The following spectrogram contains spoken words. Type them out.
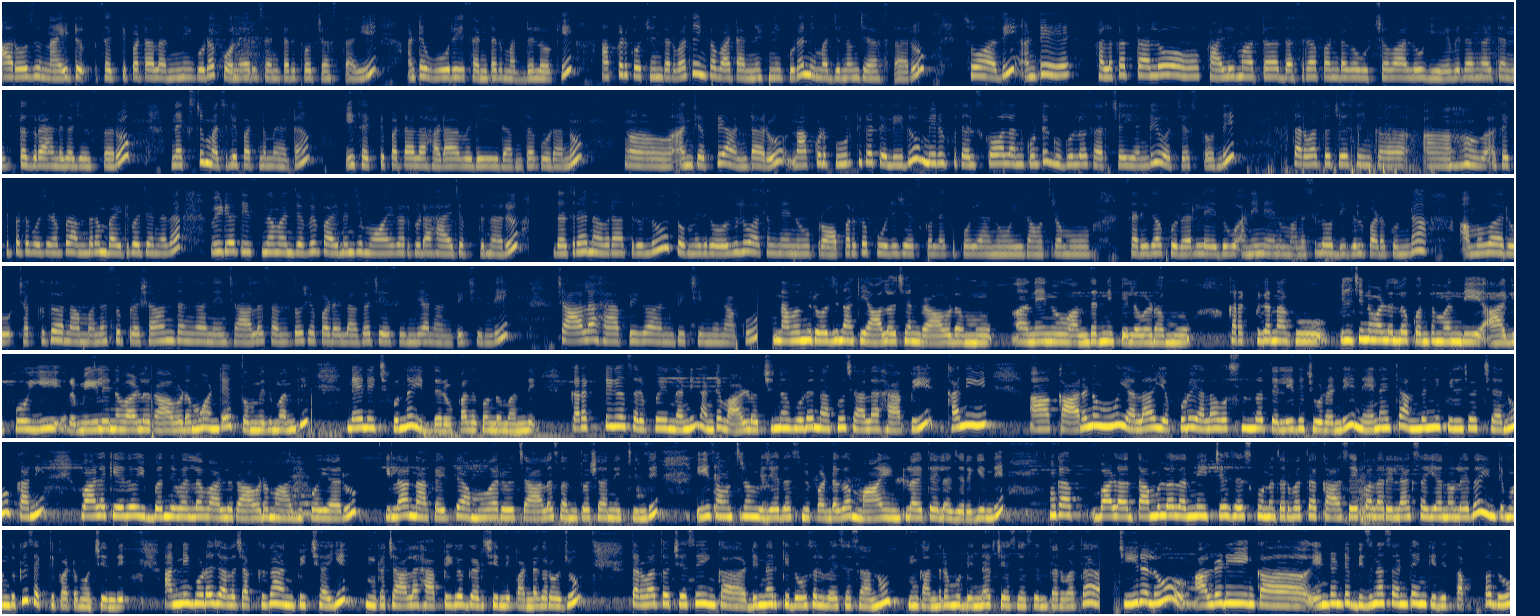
ఆ రోజు నైట్ శక్తిపటాలన్నీ కూడా కొనేరు సెంటర్కి వచ్చేస్తాయి. అంటే ఊరి సెంటర్ మధ్యలోకి. అక్కడికి వచ్చిన తర్వాత ఇంకా వాటన్నిటిని కూడా నిమజ్జనం చేస్తారు. సో అది అంటే కలకత్తాలో కాళీమాత దసరా పండగ ఉత్సవాలు ఏ విధంగా అయితే ఎంత గ్రాండ్గా చేస్తారో నెక్స్ట్ మచిలీపట్నమే అట ఈ శక్తిపటాల హడావిడి ఇదంతా కూడాను. అని చెప్పి అంటారు. నాకు కూడా పూర్తిగా తెలీదు. మీరు తెలుసుకోవాలనుకుంటే గూగుల్లో సెర్చ్ చేయండి వచ్చేస్తుంది. తర్వాత వచ్చేసి ఇంకా శక్తిపట్టం వచ్చినప్పుడు అందరం బయటకు వచ్చాం కదా. వీడియో తీస్తున్నామని చెప్పి పైనుంచి మావయ్య గారు కూడా హాయ్ చెప్తున్నారు. దసరా నవరాత్రులు తొమ్మిది రోజులు అసలు నేను ప్రాపర్గా పూజ చేసుకోలేకపోయాను. ఈ సంవత్సరము సరిగా కుదరలేదు అని నేను మనసులో దిగులు పడకుండా అమ్మవారు చక్కగా నా మనసు ప్రశాంతంగా నేను చాలా సంతోషపడేలాగా చేసింది అని అనిపించింది. చాలా హ్యాపీగా అనిపించింది నాకు. నవమి రోజు నాకు ఈ ఆలోచన రావడము నేను అందరినీ పిలవడము. కరెక్ట్గా నాకు పిలిచిన వాళ్ళలో కొంతమంది ఆగిపోయి మిగిలిన వాళ్ళు రావడము అంటే తొమ్మిది మంది నేను ఇచ్చుకున్న ఇద్దరు పదకొండు మంది. కరెక్ట్గా సరిపోయిందండి. అంటే వాళ్ళు వచ్చినా కూడా నాకు చాలా హ్యాపీ కానీ ఆ కారణము ఎలా ఎప్పుడు ఎలా వస్తుందో తెలియదు చూడండి. నేనైతే అందరినీ పిలిచి వచ్చాను కానీ వాళ్ళకేదో ఇబ్బంది వల్ల వాళ్ళు రావడం ఆగిపోయారు. ఇలా నాకైతే అమ్మవారు చాలా సంతోషాన్ని ఇచ్చింది ఈ సంవత్సరం విజయదశమి పండుగ మా ఇంట్లో అయితే ఇలా జరిగింది. ఇంకా వాళ్ళ తాంబూలాలన్నీ ఇచ్చేసేసుకున్న తర్వాత కాసేపు అలా రిలాక్స్ అయ్యానో లేదో ఇంటి ముందుకి శక్తిపటం వచ్చింది. అన్నీ కూడా చాలా చక్కగా అనిపించాయి. ఇంకా చాలా హ్యాపీగా గడిచింది పండగ రోజు. తర్వాత వచ్చేసి ఇంకా డిన్నర్కి దోశలు వేసేసాను. ఇంకా అందరము డిన్నర్ చేసేసిన తర్వాత చీరలు ఆల్రెడీ ఇంకా ఏంటంటే బిజినెస్ అంటే ఇంక ఇది తప్పదు.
